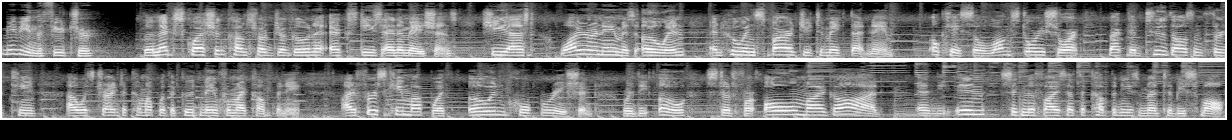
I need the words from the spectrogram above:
maybe in the future. The next question comes from Dragona XD's Animations. She asked, why your name is Owen, and who inspired you to make that name? Okay, so long story short, back in 2013, I was trying to come up with a good name for my company. I first came up with Owen Corporation, where the O stood for Oh my god, and the Inn signifies that the company is meant to be small.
